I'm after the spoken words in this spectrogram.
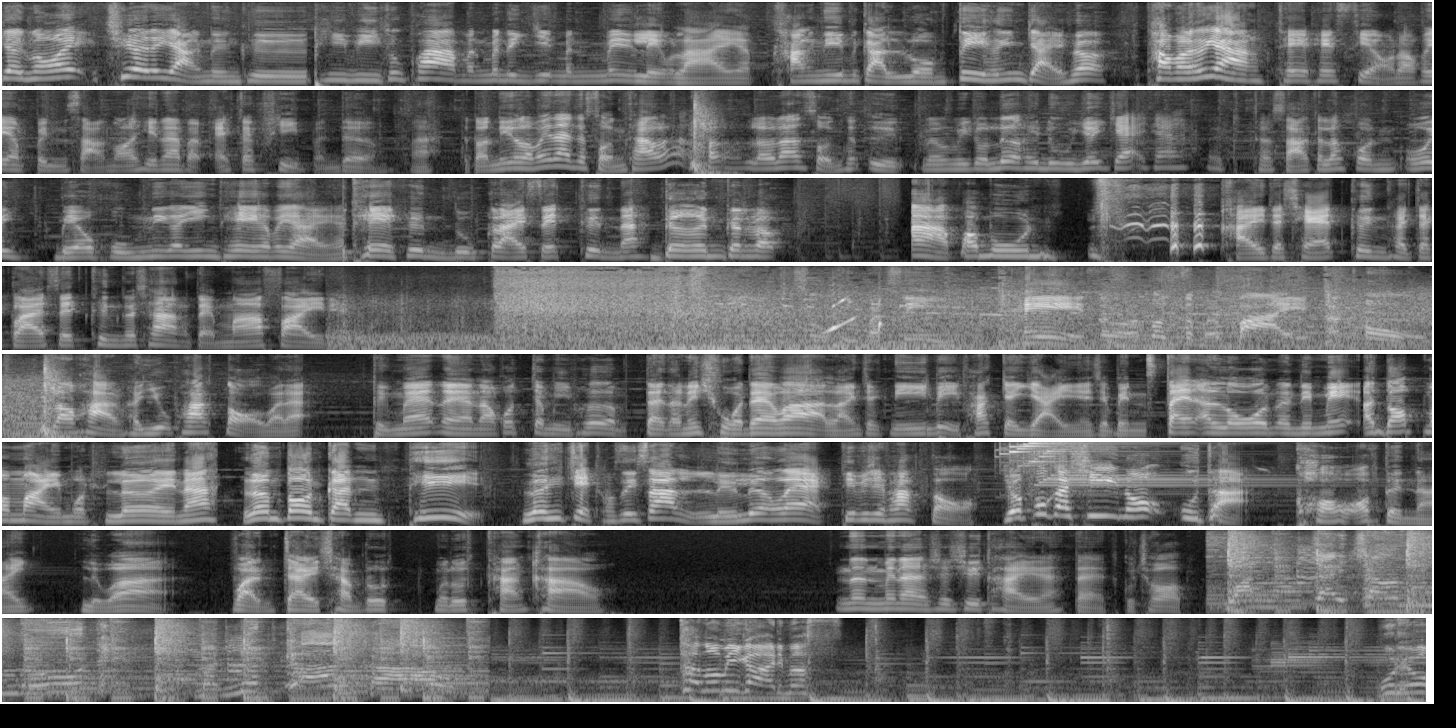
อย่างน้อยเชื่อได้อย่างหนึ่งคือ PV ทุกภาคมันไม่ได้ยินมันไม่ได้เลวร้ายครับ ครั้งนี้เป็นการรวมตีครั้งยิ่งใหญ่เพื่อทำอะไรทุกอย่างเทเทสเสียงของเราก็ยังเป็นสาวน้อยที่น่าแบบแอคทีฟเหมือนเดิมนะแต่ตอนนี้เราไม่น่าจะสนเขาแล้วเราเราน่าสนคนอื่นมันมีตัวเลือกให้ดูเยอะแยะใช่ไหมสาวแต่ละคนโอ้ยเบลคุงนี่ก็ยิ่งเท่เข้าไปใหญ่เท่ขึ้นดูกลายเซตขึ้นนะ เดินกันแบบอ่าประมูล ใครจะแชทขึ้นใครจะกลายเซตขึ้นก็ช่างแต่ม้าไฟเนี่ยนี่ซูมาซี่ เท่เสมอต้นเสมอปลายนะโถเราผ่านพายุภาคต่อมาแล้ว ถึงแม้ในอนาคตจะมีเพิ่ม แต่ตอนนี้ชัวร์ได้ว่าหลังจากนี้อีกภาคใหญ่ๆเนี่ยจะเป็น stand alone anime adopt มาใหม่หมดเลยนะ เริ่มต้นกันที่เรื่องที่ 7 ของซีซั่นหรือเรื่องแรกที่ไม่ใช่ภาคต่อยโฟกาชิโนะอุตะ Call of the Night หรือว่าหวั่นใจชำรุดมนุษย์ค้างคาว นั่นไม่น่าจะใช่ชื่อไทยนะ แต่กูชอบ 頼みがあります 俺を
